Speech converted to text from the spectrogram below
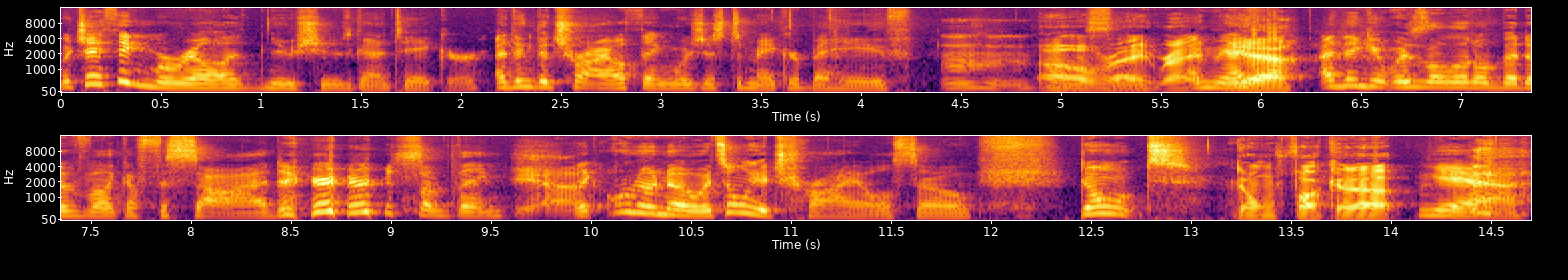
Which I think Marilla knew she was going to take her. I think the trial thing was just to make her behave. Mm-hmm. oh right right I mean, yeah I, I think it was a little bit of like a facade or something. Yeah. Like, oh no, no, it's only a trial, so don't. don't fuck it up Yeah.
